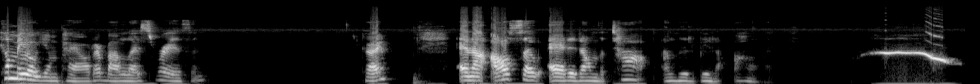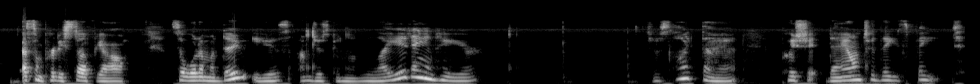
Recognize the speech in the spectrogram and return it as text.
Chameleon Powder by Let's Resin. Okay. And I also added on the top a little bit of olive. That's some pretty stuff, y'all. So what I'm going to do is I'm just going to lay it in here. Just like that. Push it down to these feet.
